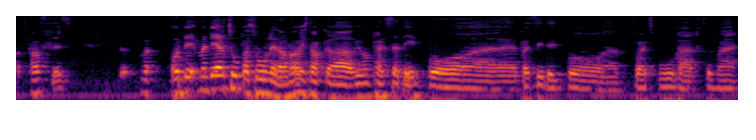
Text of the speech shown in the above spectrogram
Fantastisk. Det, men dere to personlig, da, når vi snakker Vi må pense dette inn på, eh, inn på, eh, på et spor her som er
